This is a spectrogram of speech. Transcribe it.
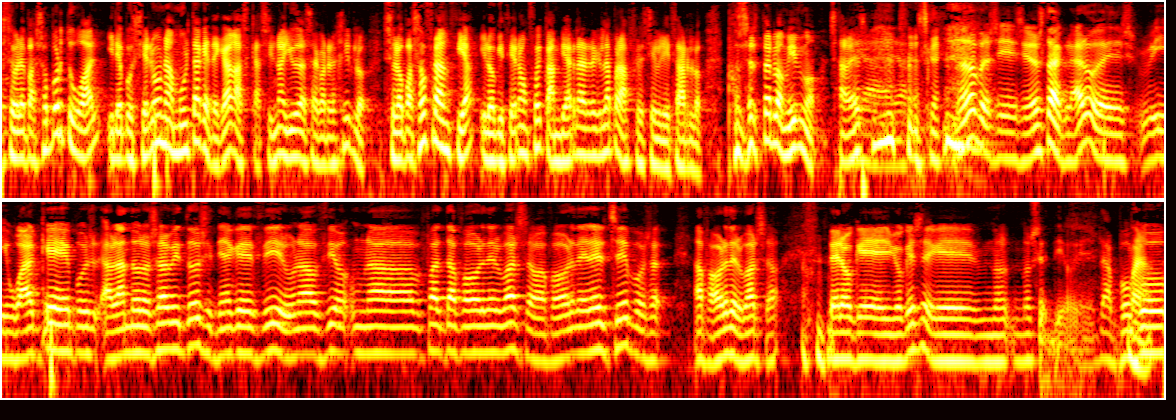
sobrepasó Portugal y le pusieron una multa que te cagas, casi no ayudas a corregirlo. Se lo pasó Francia y lo que hicieron fue cambiar la regla para flexibilizarlo. Pues esto es lo mismo, ¿sabes? Ya, ya. Es que- No, no, pero si, si no está claro, es igual que pues hablando de los árbitros, si tiene que decir una opción, una falta a favor del Barça o a favor del Elche, pues a, favor del Barça. Pero que yo qué sé, que no, no sé, tío, que tampoco Bueno,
